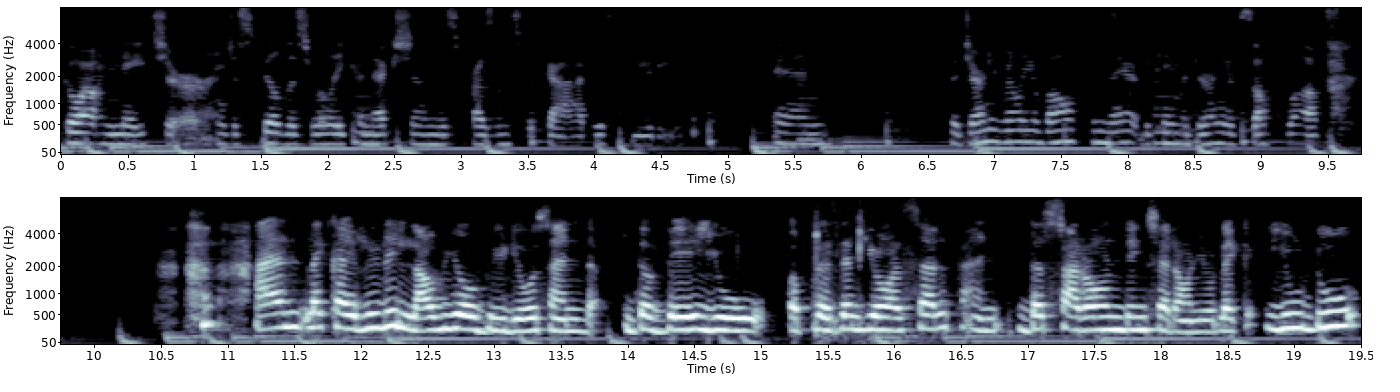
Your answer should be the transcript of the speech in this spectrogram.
go out in nature and just feel this really connection this presence with god with beauty. And the journey really evolved from there. It became a journey of self-love and like i really love your videos and the way you uh, present yourself and the surroundings around you. Like you do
